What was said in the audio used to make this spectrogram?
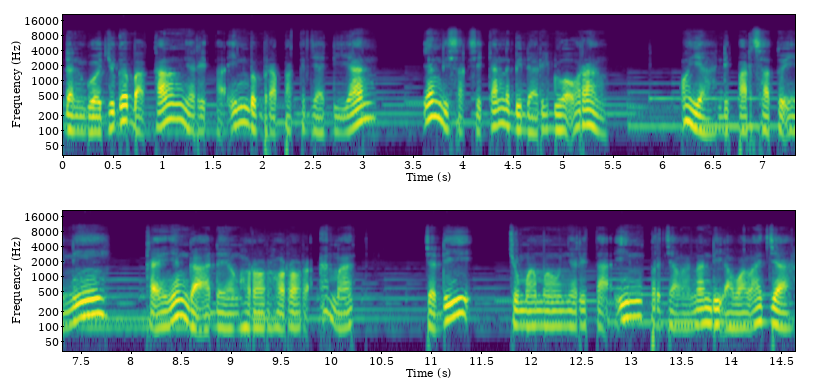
Dan gue juga bakal nyeritain beberapa kejadian yang disaksikan lebih dari dua orang. Oh ya, di part satu ini kayaknya nggak ada yang horor-horor amat. Jadi cuma mau nyeritain perjalanan di awal aja.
